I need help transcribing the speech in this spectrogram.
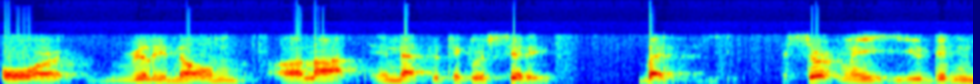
or really known a lot in that particular city. But certainly, you didn't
